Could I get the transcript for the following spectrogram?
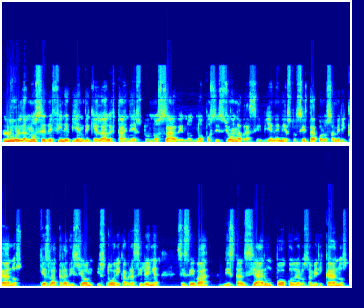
Lula no se define bien de qué lado está en esto, no sabe, no, no posiciona a Brasil bien en esto, si está con los americanos, que es la tradición histórica brasileña, si se va a distanciar un poco de los americanos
